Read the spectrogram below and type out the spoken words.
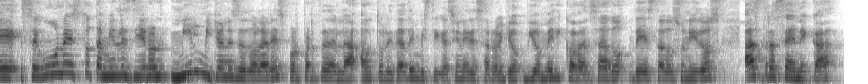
Eh, según esto, también les dieron mil millones de dólares por parte de la Autoridad de Investigación y Desarrollo Biomédico Avanzado de Estados Unidos. AstraZeneca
